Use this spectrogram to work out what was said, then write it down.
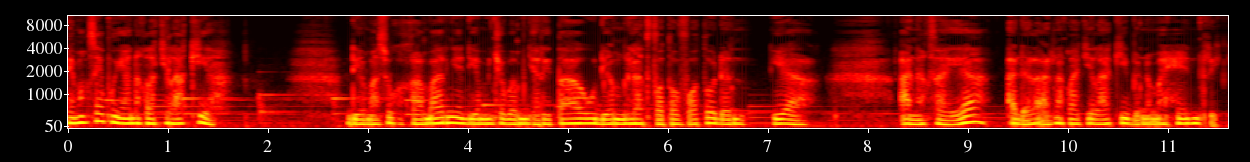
emang saya punya anak laki-laki ya? Dia masuk ke kamarnya, dia mencoba mencari tahu, dia melihat foto-foto dan ya, anak saya adalah anak laki-laki bernama Hendrik.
